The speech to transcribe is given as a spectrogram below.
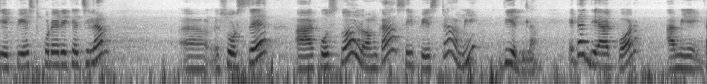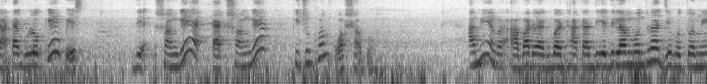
যে পেস্ট করে রেখেছিলাম সর্ষে আর পোস্ত, লঙ্কা, সেই পেস্টটা আমি দিয়ে দিলাম। এটা দেওয়ার পর আমি ডাঁটাগুলোকে পেস্ট সঙ্গে একসঙ্গে কিছুক্ষণ কষাবো। আমি আবারও একবার ঢাকা দিয়ে দিলাম বন্ধুরা, যেহেতু আমি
